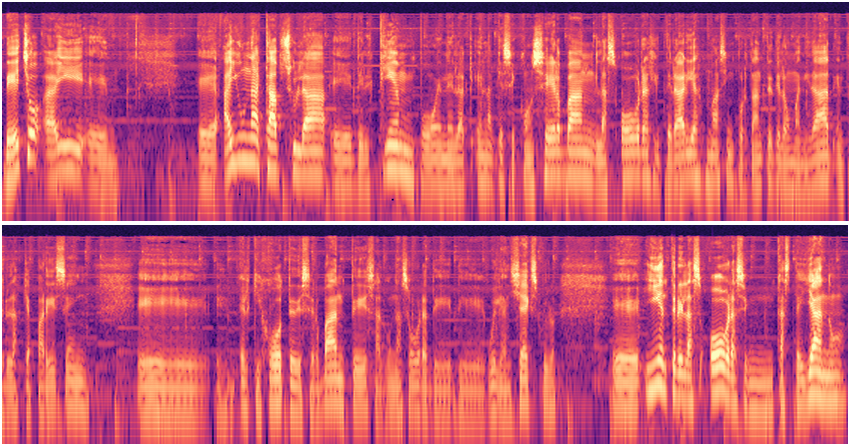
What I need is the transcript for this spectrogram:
De hecho, hay... Eh, eh, hay una cápsula eh, del tiempo en, la que se conservan las obras literarias más importantes de la humanidad, entre las que aparecen eh, El Quijote de Cervantes, algunas obras de, William Shakespeare. y entre las obras en castellano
